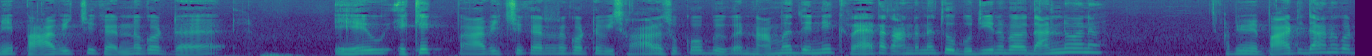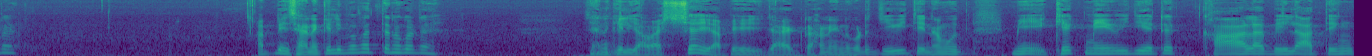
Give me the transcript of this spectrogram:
මේ පාවිච්චි කරනකොට එහෙව් එකෙක් පාවිච්චි කරනකොට විශාල සුකෝබුක නම දෙන්නේ රැයට කන්න නැතුව බුදින බව දන්නවනේ. අපි මේ පාටි දානකොට අපි මේ සනකෙලි පවත්නකොට සනකෙලි අවශ්‍යයි අපේ ජයග්‍රහණ එනකොට ජීවිතේ. නමුත් මේ එකෙක් මේ විදියට කාලා බෙලා අතෙන්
